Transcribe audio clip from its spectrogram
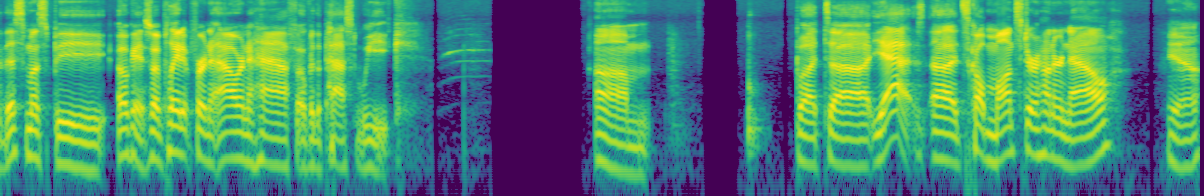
this must be okay. So I played it for an hour and a half over the past week. Um, but uh, yeah, uh, it's called Monster Hunter now. Yeah.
